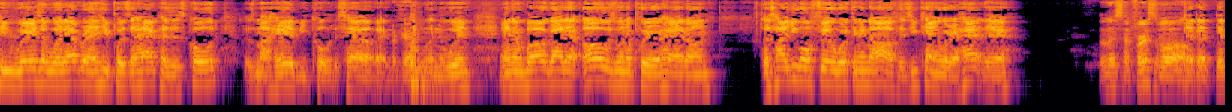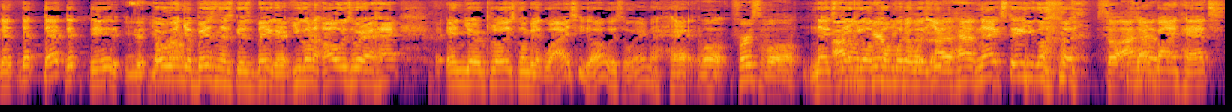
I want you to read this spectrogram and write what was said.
he wears it whatever and he puts a hat because it's cold because my hair be cold as hell like Okay. in the wind. And a ball guy that always want to put a hat on. That's how you gonna feel working in the office. You can't wear a hat there. Listen. First of all, That- that- that- You- Or when your business gets bigger, you're gonna always wear a hat, and your employees gonna be like, "Why is he always wearing a hat?" well, first of all, Next I thing you gonna come with a you, have. next thing you gonna So I start have- buying hats.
